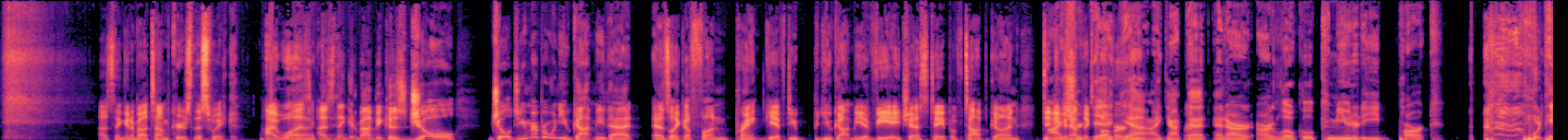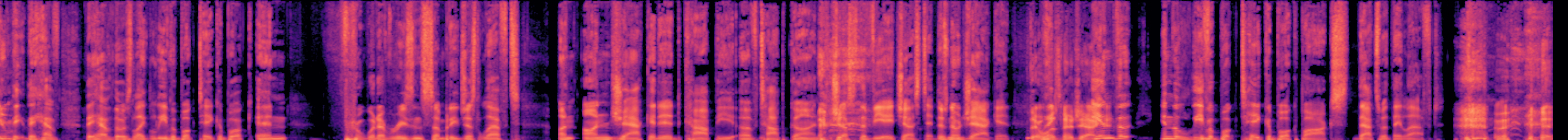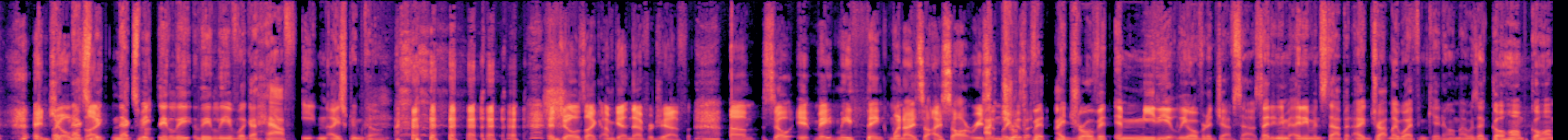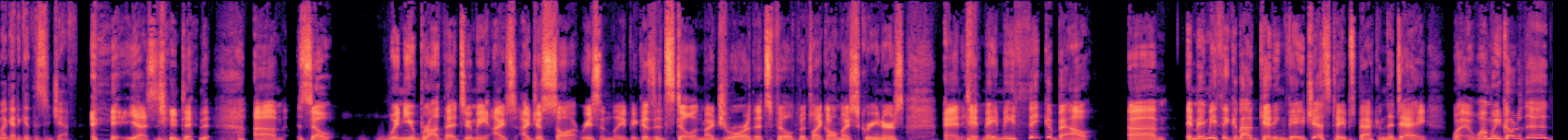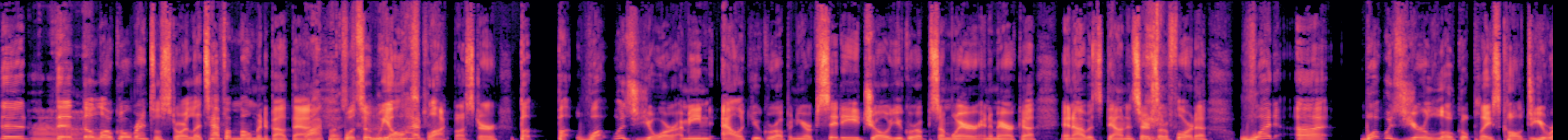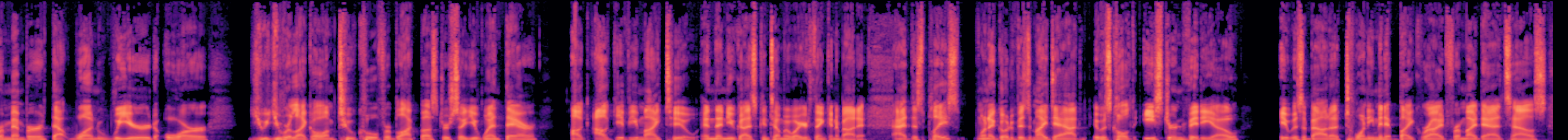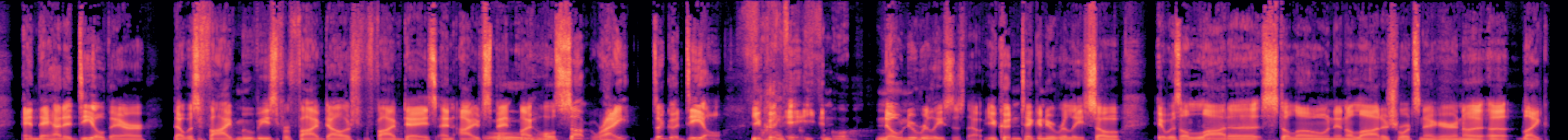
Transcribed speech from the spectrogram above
I was thinking about Tom Cruise this week. I was. I was thinking about because Joel. Joel, do you remember when you got me that as like a fun prank gift? You you got me a VHS tape of Top Gun. Didn't I even sure have the did. cover. Yeah, I got that at our, our local community park. They, you- they, they have they have those like leave a book, take a book, and for whatever reason, somebody just left an unjacketed copy of Top Gun, just the VHS tape. There's no jacket. There was no jacket. in the in the leave a book, take a book box. That's what they left. and Like next was like, week, next week they leave, they leave like a half eaten ice cream cone. and Joel's like, I'm getting that for Jeff. Um, so it made me think when I saw I saw it I drove it. I drove it immediately over to Jeff's house. I didn't even. I didn't even stop it. I dropped my wife and kid home. I was like, "Go home, go home. I got to get this to Jeff." yes, you did. Um, so when you brought that to me, I, I just saw it recently because it's still in my drawer that's filled with like all my screeners, and it made me think about. Um, it made me think about getting VHS tapes back in the day when, when we go to the the, the the local rental store. Let's have a moment about that. Blockbuster. Well, so we all had Blockbuster, but but what was your? I mean, Alec, you grew up in New York City. Joel, you grew up somewhere in America, and I was down in Sarasota, Florida. What uh, what was your local place called? Do you remember that one weird or you you were like, oh, I'm too cool for Blockbuster, so you went there? I'll, I'll give you my two, and then you guys can tell me what you're thinking about it. I had this place when I go to visit my dad. It was called Eastern Video. It was about a 20 minute bike ride from my dad's house, and they had a deal there that was five movies for five dollars for five days, and I spent my whole summer. Right? It's a good deal. You could Five- it- it- oh. no new releases though. You couldn't take a new release, so it was a lot of Stallone and a lot of Schwarzenegger and a, a like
